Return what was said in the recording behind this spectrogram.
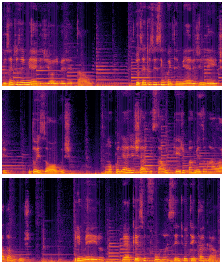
200 ml de óleo vegetal, 250 ml de leite, 2 ovos, uma colher de chá de sal e queijo parmesão ralado a gosto. Primeiro, pré-aqueça o forno a 180 graus.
